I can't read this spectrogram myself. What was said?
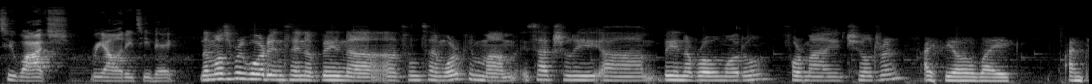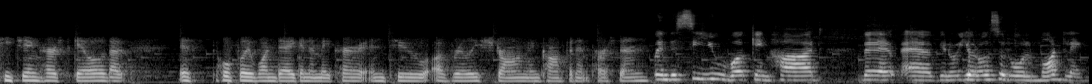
to watch reality TV. The most rewarding thing of being a, a full time working mom is actually um, being a role model for my children. I feel like I'm teaching her skills that is hopefully one day going to make her into a really strong and confident person. When they see you working hard, where uh, you know you're also role modeling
